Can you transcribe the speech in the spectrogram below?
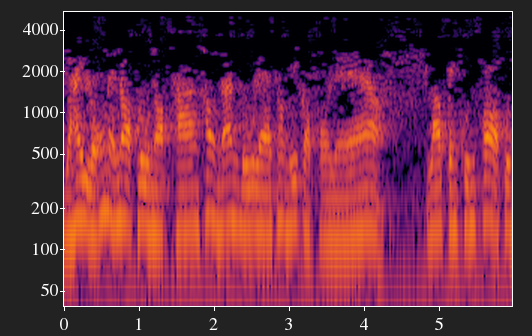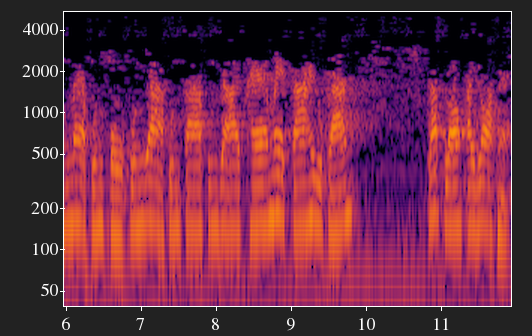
อย่าให้หลงในนอกลูนอกทางเท่านั้นดูแลเท่านี้ก็พอแล้ว เราเป็นคุณพ่อคุณแม่คุณปู่คุณย่าคุณตาคุณยายแผ่เมตตาให้ลูกหลาน รับรองไปรอดเนี่ย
